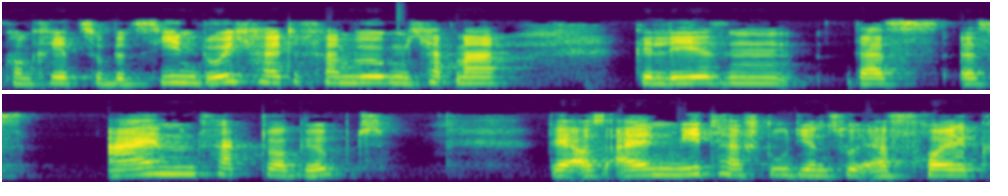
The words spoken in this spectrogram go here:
konkret zu beziehen, Durchhaltevermögen. Ich habe mal gelesen, dass es einen Faktor gibt, der aus allen Metastudien zu Erfolg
